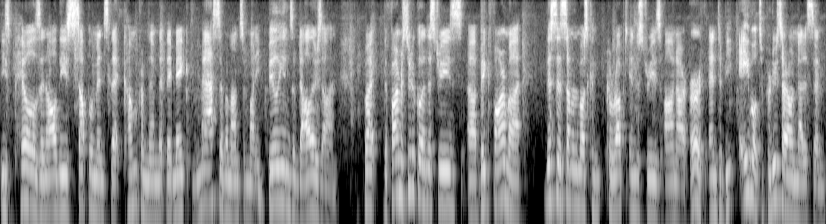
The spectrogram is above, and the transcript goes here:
these pills and all these supplements that come from them that they make massive amounts of money, billions of dollars on. But the pharmaceutical industries, uh, big pharma, this is some of the most corrupt industries on our earth. And to be able to produce our own medicine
